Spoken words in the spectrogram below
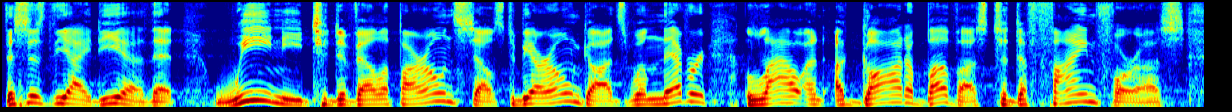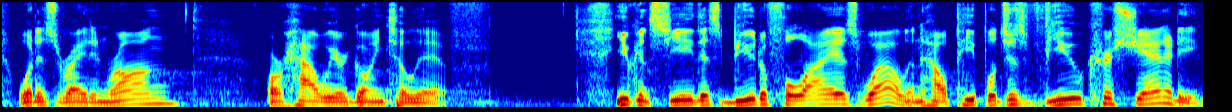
This is the idea that we need to develop our own selves, to be our own gods. We'll never allow an, a God above us to define for us what is right and wrong or how we are going to live. You can see this beautiful lie as well in how people just view Christianity.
